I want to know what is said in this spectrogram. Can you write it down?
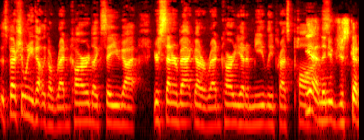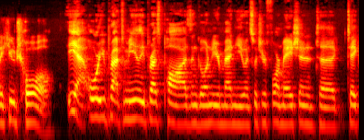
especially when you got like a red card. Like say you got your center back got a red card, you had to immediately press pause. yeah and then you've just got a huge hole yeah, or you have to immediately press pause and go into your menu and switch your formation to take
